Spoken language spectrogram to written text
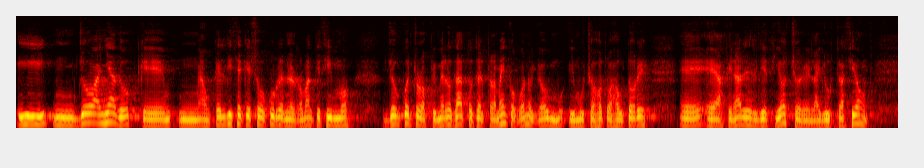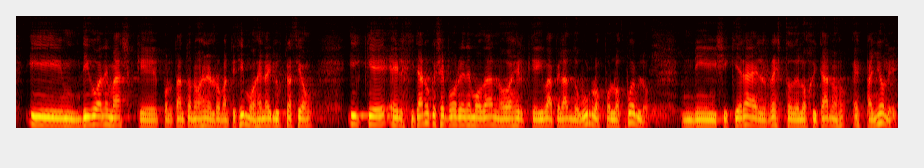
Y mm, yo añado que, mm, aunque él dice que eso ocurre en el romanticismo, yo encuentro los primeros datos del flamenco, bueno, yo y muchos otros autores, eh, a finales del 18, en la Ilustración. Y digo además que, por lo tanto, no es en el romanticismo, es en la Ilustración, y que el gitano que se pone de moda no es el que iba pelando burros por los pueblos, ni siquiera el resto de los gitanos españoles,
